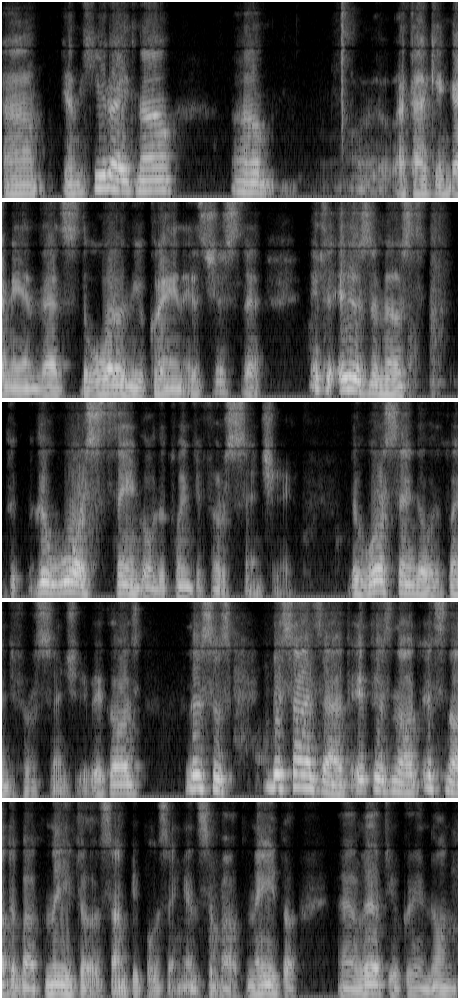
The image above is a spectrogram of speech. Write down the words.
um, and he right now. Um, attacking. I mean, that's the war in Ukraine. It's just the, it, it is the most, the worst thing of the 21st century. The worst thing of the 21st century because this is, besides that, it is not, it's not about NATO. Some people are saying it's about NATO. Uh, let Ukraine don't.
